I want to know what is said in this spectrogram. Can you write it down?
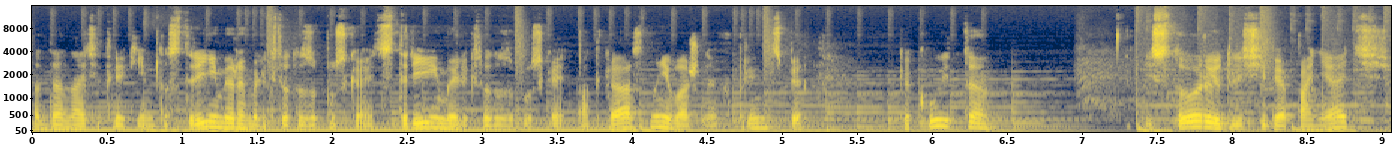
донатит каким-то стримерам, или кто-то запускает стрим, или кто-то запускает подкаст, ну, неважно, в принципе, какую-то историю для себя понять,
